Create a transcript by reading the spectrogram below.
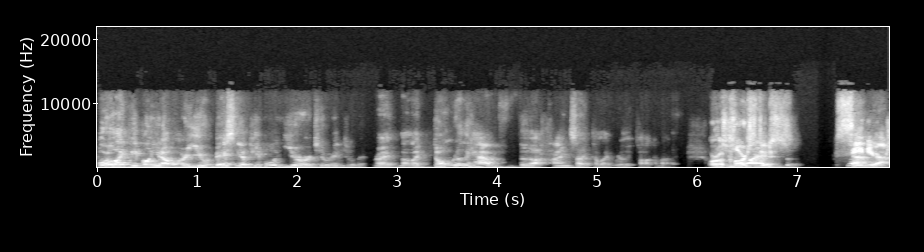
or like people, you know, or you basically are people a year or two into it, right? That like don't really have the hindsight to like really talk about it. Or a car so- seniors yeah.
